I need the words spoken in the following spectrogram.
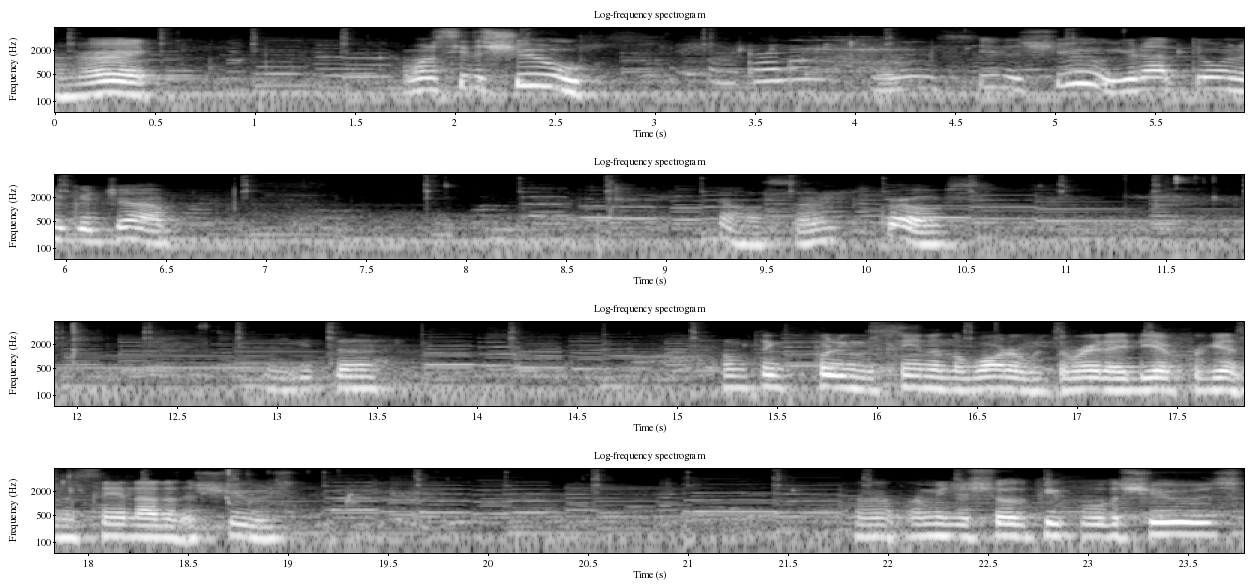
Alright. I want to see the shoe. See the shoe. You're not doing a good job. Allison, gross. You get the. I don't think putting the sand in the water was the right idea for getting the sand out of the shoes. Uh, let me just show the people the shoes.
